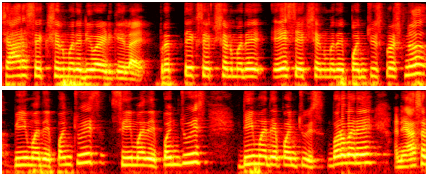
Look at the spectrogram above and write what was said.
चार सेक्शनमध्ये डिवाइड आहे प्रत्येक सेक्शनमध्ये ए सेक्शनमध्ये पंचवीस प्रश्न बी मध्ये पंचवीस सी मध्ये पंचवीस डी मध्ये पंचवीस. बरोबर आहे? आणि असं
